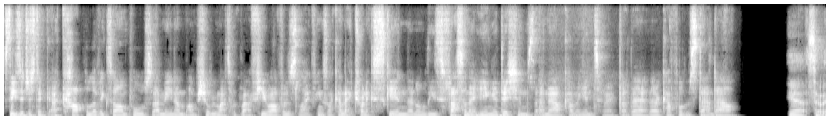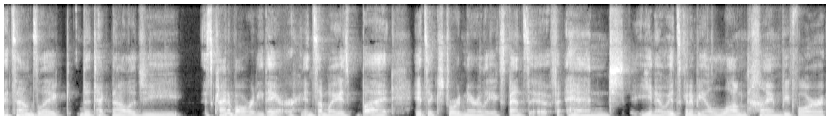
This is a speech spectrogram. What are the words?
So these are just a, a couple of examples. I mean, I'm, I'm, sure we might talk about a few others, like things like electronic skin and all these fascinating additions that are now coming into it. But there, there are a couple that stand out. Yeah. So it sounds like the technology is kind of already there in some ways, but it's extraordinarily expensive. And, you know, it's going to be a long time before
